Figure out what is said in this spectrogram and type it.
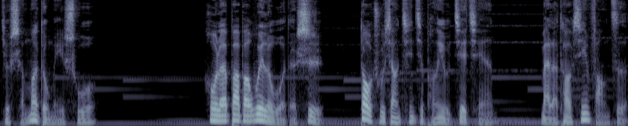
就什么都没说。后来爸爸为了我的事，到处向亲戚朋友借钱，买了套新房子，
